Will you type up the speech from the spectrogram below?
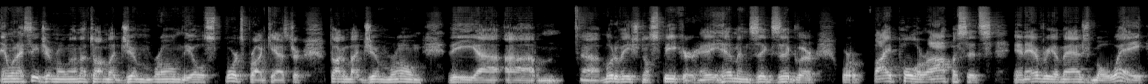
and when I say Jim Rohn, I'm not talking about Jim Rome, the old sports broadcaster. I'm talking about Jim Rohn, the uh, um, uh, motivational speaker. Him and Zig Ziglar were bipolar opposites in every imaginable way,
